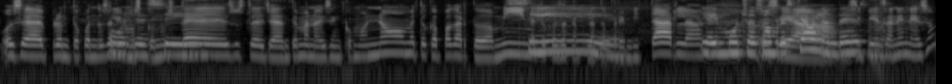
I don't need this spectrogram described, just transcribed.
O sea, de pronto cuando salimos Oye, con sí. ustedes, ustedes ya de antemano dicen como, no, me toca pagar todo a mí, me toca sacar plata Sí. para invitarla. Y hay muchos O hombres que sea, hablan de si eso. piensan en eso,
